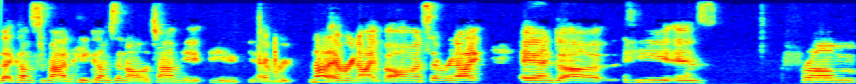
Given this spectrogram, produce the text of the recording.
that comes to mind. He comes in all the time. He he every not every night, but almost every night, and uh, he is from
